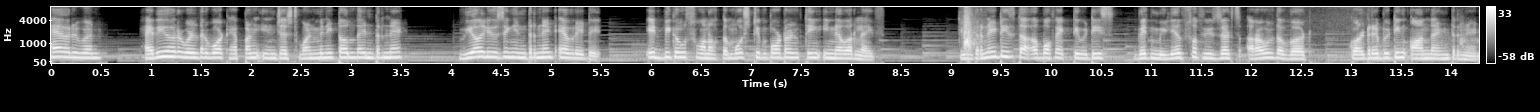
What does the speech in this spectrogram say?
Hey everyone, have you ever wondered what happened in just one minute on the internet? We are using internet every day. It becomes one of the most important thing in our life. Internet is the hub of activities with millions of users around the world contributing on the internet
